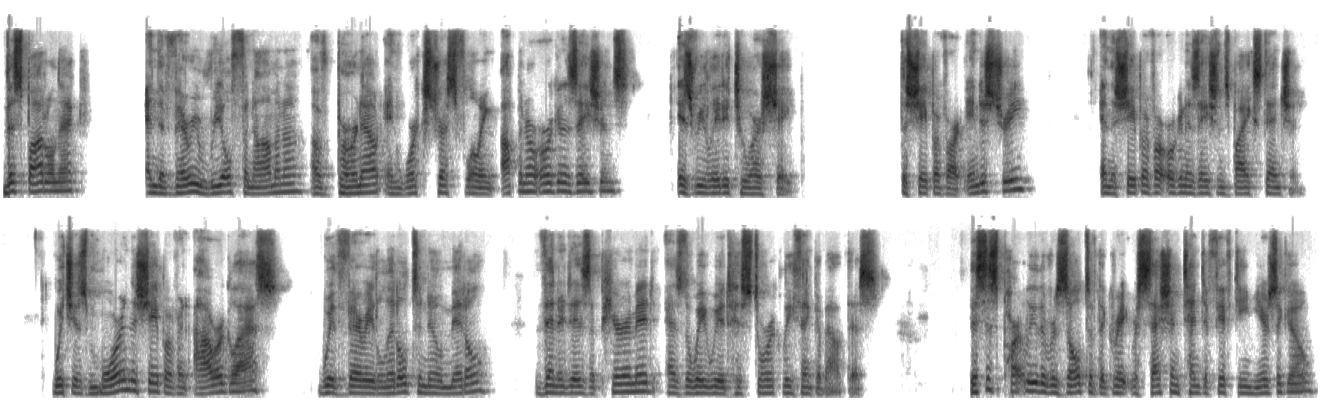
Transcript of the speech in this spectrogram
This bottleneck and the very real phenomena of burnout and work stress flowing up in our organizations is related to our shape, the shape of our industry, and the shape of our organizations by extension, which is more in the shape of an hourglass with very little to no middle than it is a pyramid as the way we'd historically think about this. This is partly the result of the Great Recession 10 to 15 years ago,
